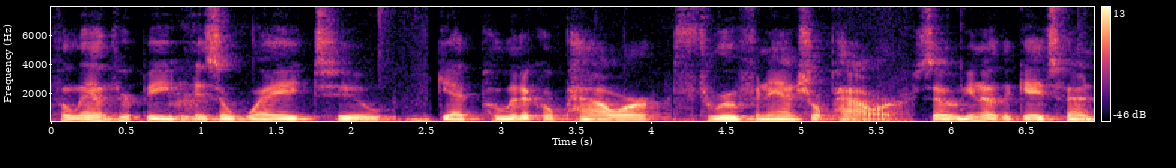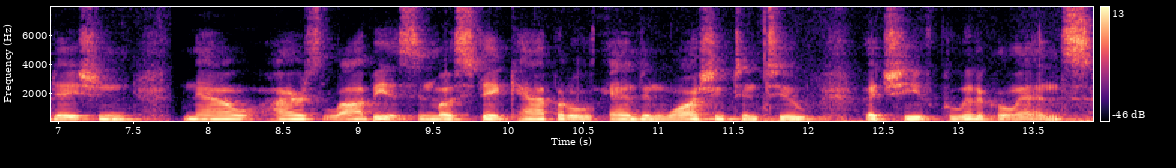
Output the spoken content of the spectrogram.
philanthropy is a way to get political power through financial power. So, you know, the Gates Foundation now hires lobbyists in most state capitals and in Washington to achieve political ends.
